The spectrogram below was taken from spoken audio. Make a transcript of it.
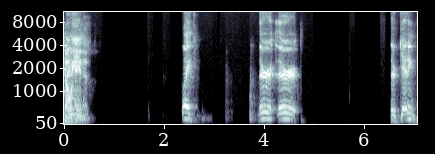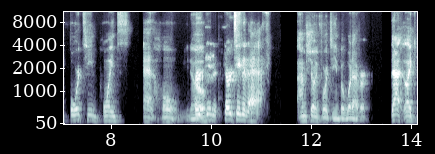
Don't I hate it. Like they're they're they're getting 14 points at home, you know. 13, 13 and a half. I'm showing 14, but whatever. That like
